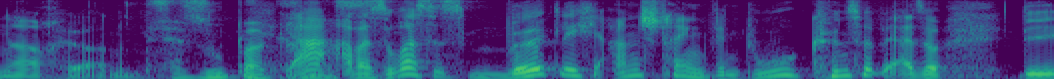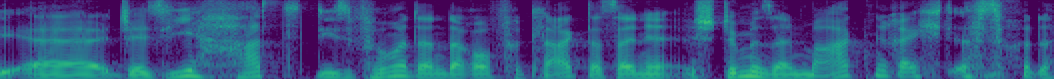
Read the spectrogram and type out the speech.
nachhören. Das ist ja super krass. Ja, aber sowas ist wirklich anstrengend, wenn du Künstler bist. Also die äh, Jay-Z hat diese Firma dann darauf verklagt, dass seine Stimme sein Markenrecht ist oder,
